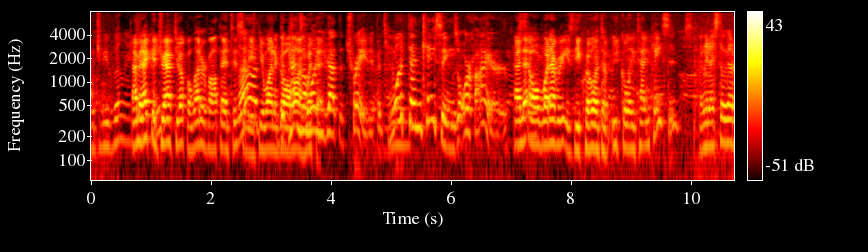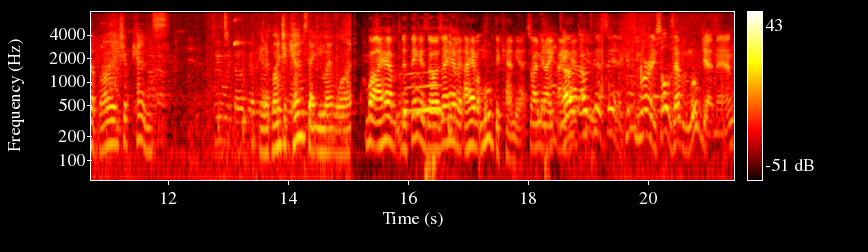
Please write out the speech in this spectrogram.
Would you be willing? I mean, I could draft you up a letter of authenticity Uh, if you want to go along with it. Depends along on with what it. you got to trade. If it's worth ten casings or higher, And then, or whatever is the equivalent of equaling 10 cases. I mean, I still got a bunch of chems. Got a bunch of chems that you might want. Well, I have, the thing is though, is I haven't, I haven't moved the chem yet. So I mean, I, I I, have I was to. gonna say the kids you already sold us haven't moved yet, man.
